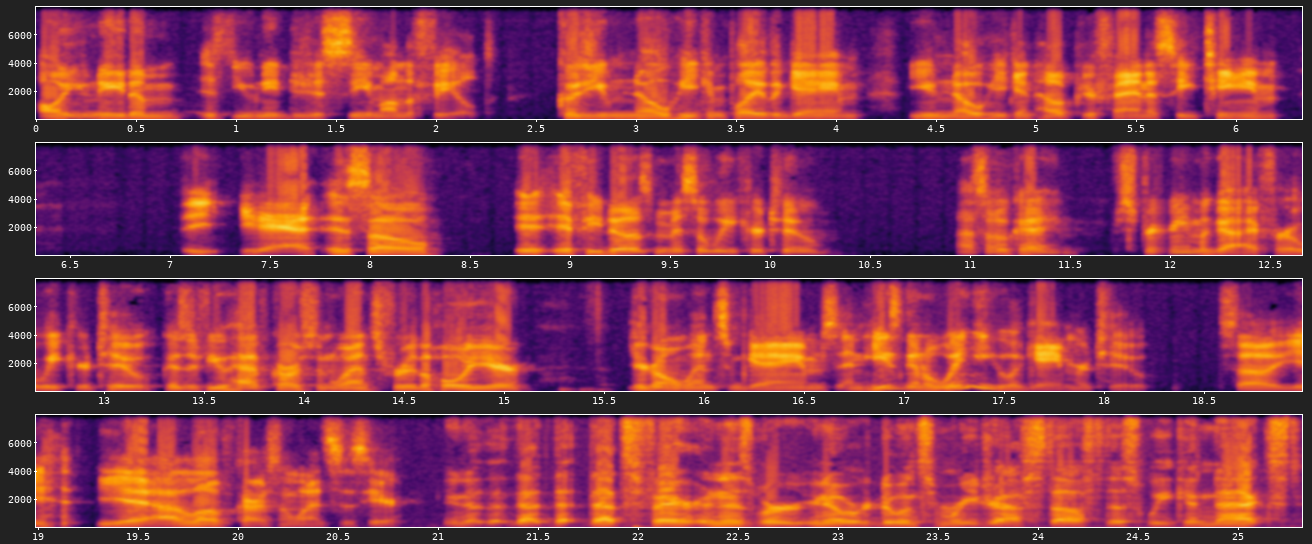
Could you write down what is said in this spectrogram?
All you need him is you need to just see him on the field because you know he can play the game. You know he can help your fantasy team. Yeah, eh, so if he does miss a week or two, that's okay. Stream a guy for a week or two because if you have Carson Wentz for the whole year, you're going to win some games, and he's going to win you a game or two. So yeah, yeah, I love Carson Wentz this year. You know that, that, that that's fair. And as we're you know we're doing some redraft stuff this week and next,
